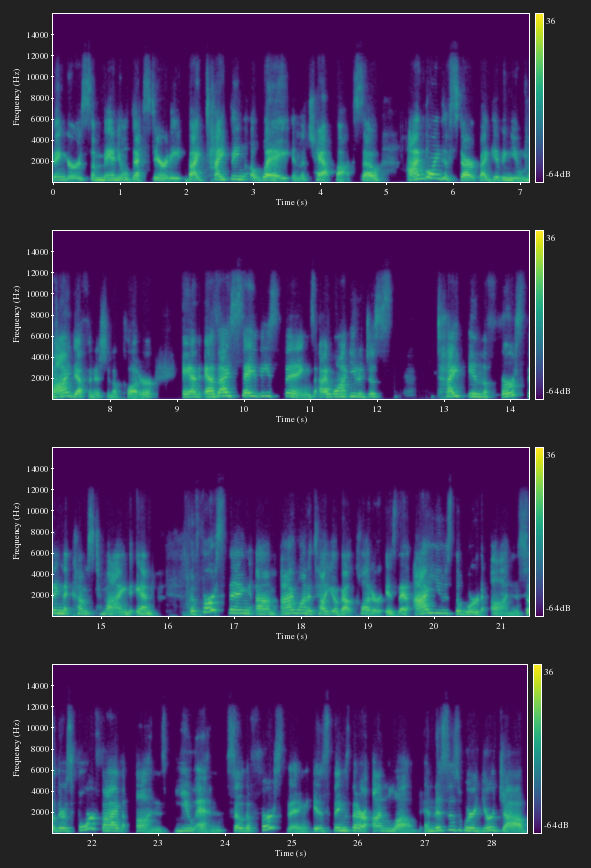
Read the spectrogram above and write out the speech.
fingers, some manual dexterity by typing away in the chat box. So I'm going to start by giving you my definition of clutter. And as I say these things, I want you to just type in the first thing that comes to mind. And the first thing um, I want to tell you about clutter is that I use the word un. So there's four or five uns, un. So the first thing is things that are unloved. And this is where your job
